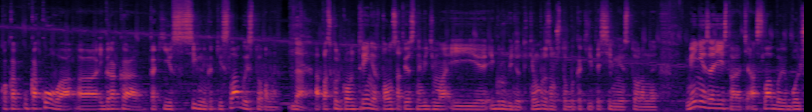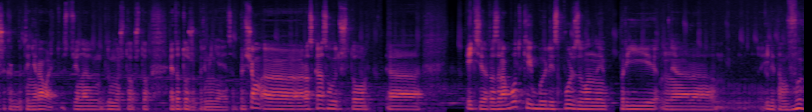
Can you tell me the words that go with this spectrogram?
как- у какого э, игрока какие сильные, какие слабые стороны. Да. А поскольку он тренер, то он, соответственно, видимо, и игру ведет таким образом, чтобы какие-то сильные стороны менее задействовать, а слабые больше как бы тренировать. То есть я наверное, думаю, что, что это тоже применяется. Причем э, рассказывают, что э, эти разработки были использованы при э, или там в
